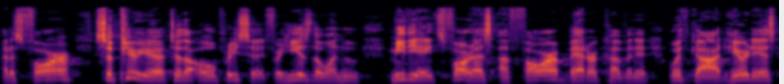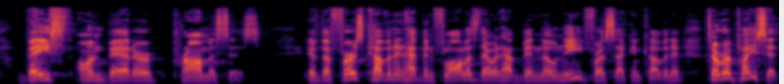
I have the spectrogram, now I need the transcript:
that is far superior to the old priesthood, for he is the one who mediates for us a far better covenant with God. Here it is, based on better promises. If the first covenant had been flawless, there would have been no need for a second covenant to replace it.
